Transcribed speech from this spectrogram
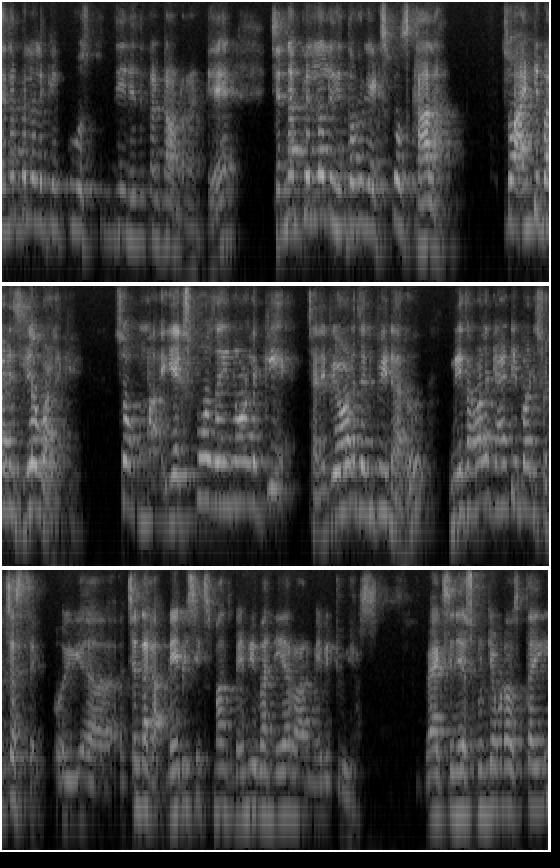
చిన్నపిల్లలకి ఎక్కువ వస్తుంది అని ఎందుకంటా ఉన్నారంటే చిన్నపిల్లలు ఇంతవరకు ఎక్స్పోజ్ కాల. సో యాంటీబాడీస్ లేవు వాళ్ళకి. సో ఎక్స్పోజ్ అయిన వాళ్ళకి చనిపోయే వాళ్ళు చనిపోయినారు మిగతా వాళ్ళకి యాంటీబాడీస్ వచ్చేస్తాయి. చిన్నగా maybe six months maybe one year or maybe two years vaccine వేసుకుంటే కూడా వస్తాయి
